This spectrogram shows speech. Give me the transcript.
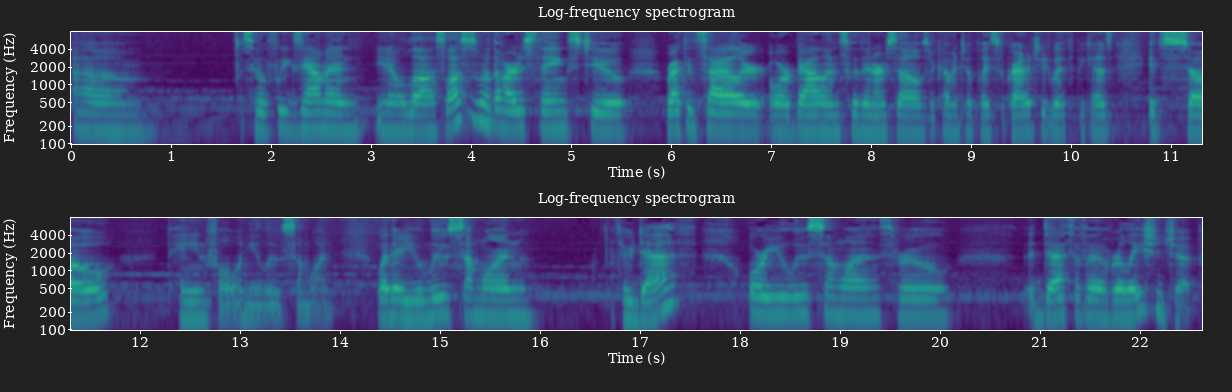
but um, so if we examine, you know, loss, loss is one of the hardest things to reconcile or, or balance within ourselves or come into a place of gratitude with because it's so painful when you lose someone. Whether you lose someone through death or you lose someone through death of a relationship,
